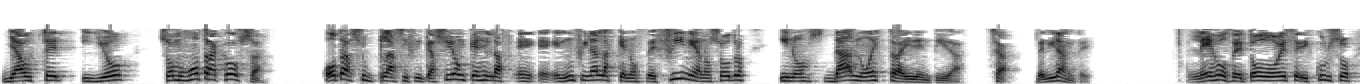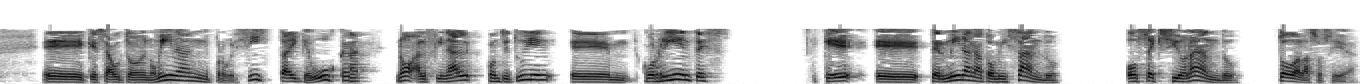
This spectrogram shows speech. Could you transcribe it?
Ya usted y yo somos otra cosa, otra subclasificación que es en, la, en, un final las que nos define a nosotros y nos da nuestra identidad. O sea, delirante. Lejos de todo ese discurso eh, que se autodenominan progresistas y que buscan, no, al final constituyen eh, corrientes que eh, terminan atomizando o seccionando toda la sociedad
